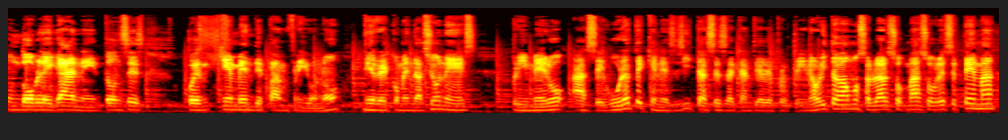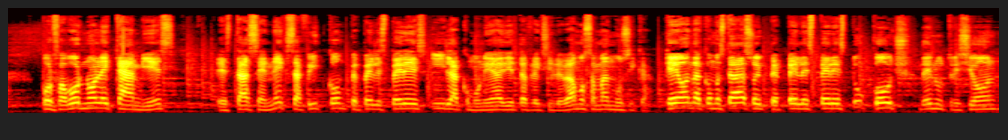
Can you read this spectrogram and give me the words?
un doble gane. Entonces, pues, ¿quién vende pan frío, no? Mi recomendación es, primero, asegúrate que necesitas esa cantidad de proteína. Ahorita vamos a hablar más sobre ese tema. Por favor, no le cambies. Estás en Exafit con Pepe Les Pérez y la comunidad de Dieta Flexible. Vamos a más música. ¿Qué onda? ¿Cómo estás? Soy Pepe Les Pérez, tu coach de nutrición.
